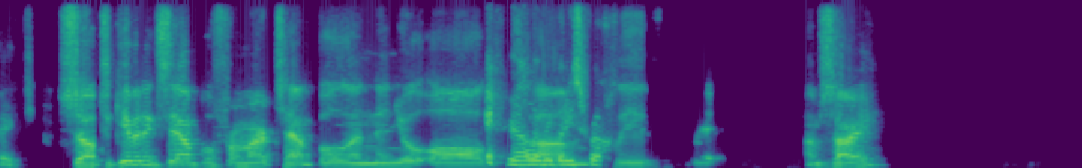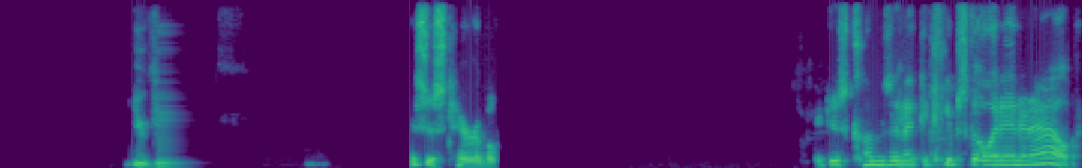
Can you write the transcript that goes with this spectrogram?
great, great. So to give an example from our temple, and then you'll all. No, everybody's um, frozen. Please. I'm sorry? You can, This is terrible. It just comes in and it keeps going in and out.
